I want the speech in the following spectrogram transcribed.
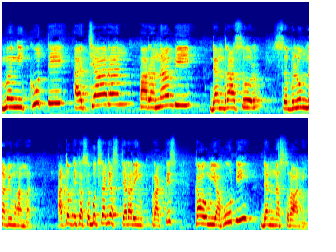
mengikuti ajaran para nabi dan rasul sebelum Nabi Muhammad. Atau kita sebut saja secara ring praktis kaum Yahudi dan Nasrani.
